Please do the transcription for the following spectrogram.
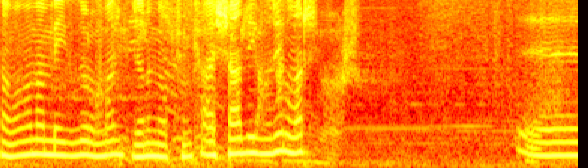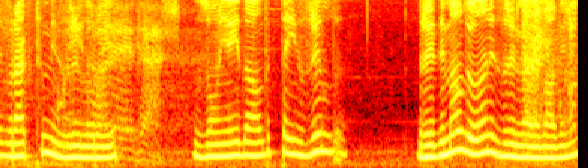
Tamam hemen base'liyorum ben. Canım yok çünkü. Aşağıda Israel var. Ee, bıraktım Israel orayı. Zonya'yı da aldık da Israel Redimi alıyor lan Israel galiba benim.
